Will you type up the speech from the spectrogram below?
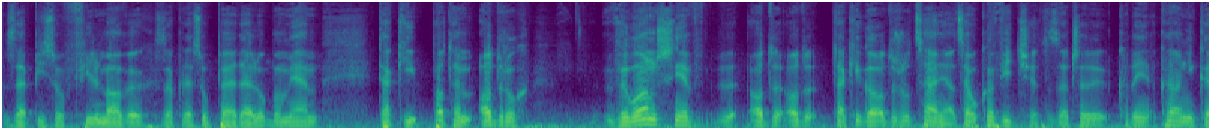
zapisów filmowych z okresu PRL-u, bo miałem taki potem odruch wyłącznie od, od takiego odrzucania, całkowicie. To znaczy kronikę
